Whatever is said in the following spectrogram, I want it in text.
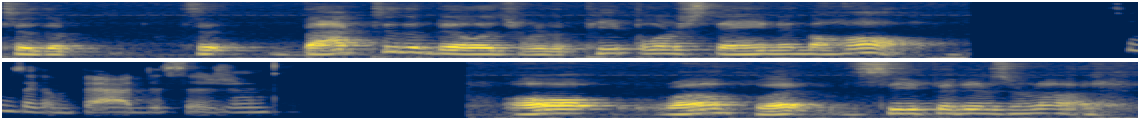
to the to, back to the village where the people are staying in the hall. Seems like a bad decision. Oh, well, let's see if it is or not.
